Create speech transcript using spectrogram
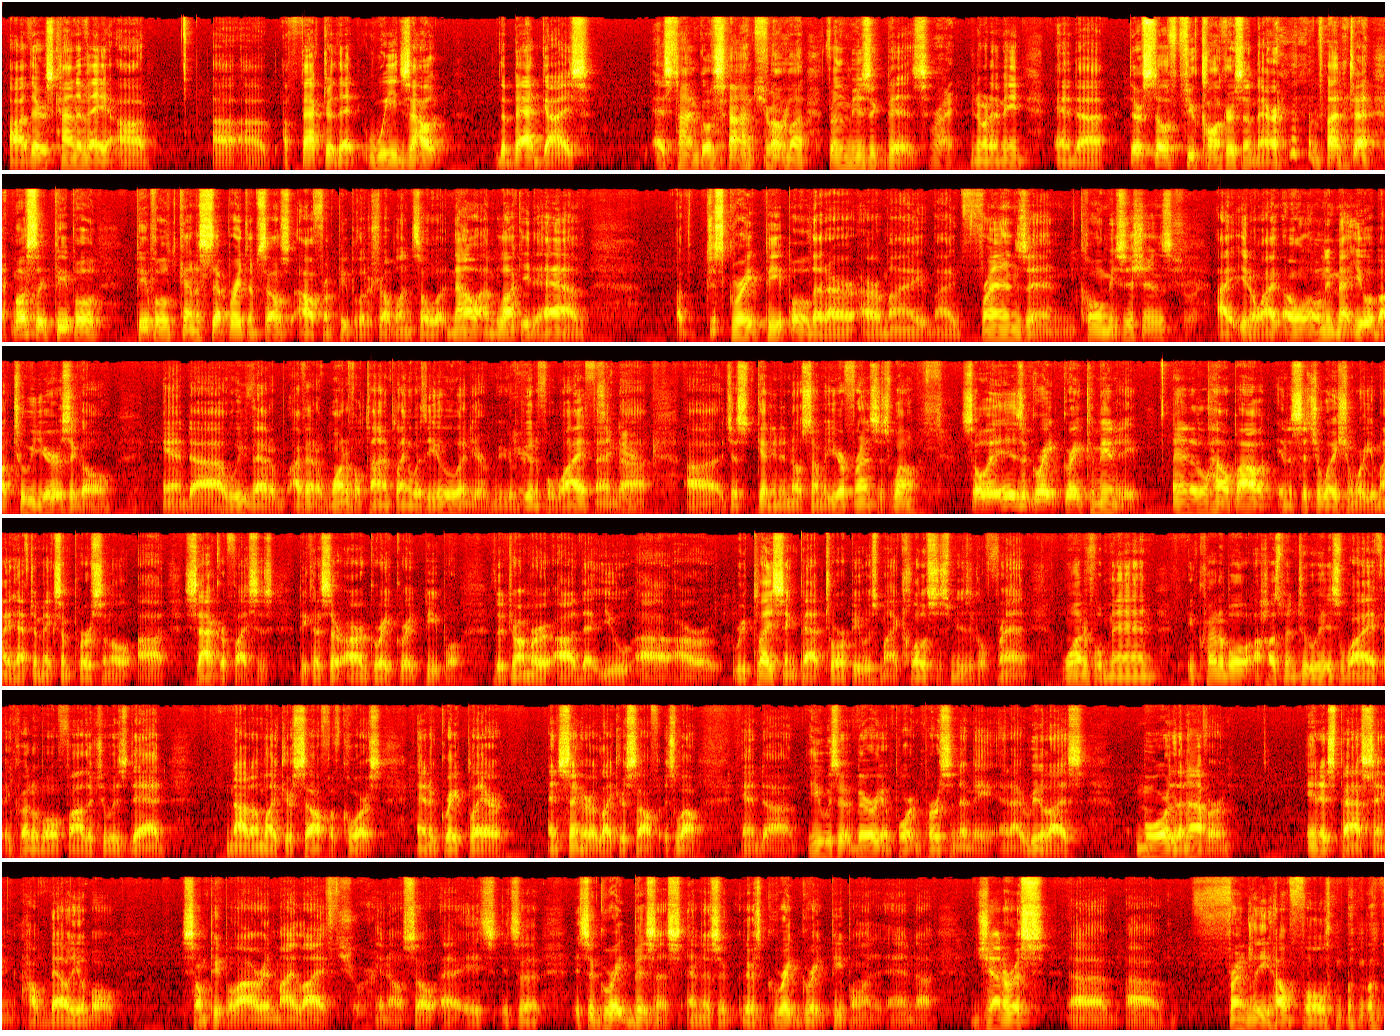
Uh, there's kind of a uh, uh, a factor that weeds out the bad guys as time goes on from uh, from the music biz. Right. You know what I mean? And uh, there's still a few clunkers in there, but uh, mostly people people kind of separate themselves out from people that are. And so now I'm lucky to have uh, just great people that are, are my my friends and co-musicians. Sure. I you know I only met you about two years ago, and uh, we've had a I've had a wonderful time playing with you and your your beautiful wife and uh, uh, just getting to know some of your friends as well. So it is a great great community, and it'll help out in a situation where you might have to make some personal uh, sacrifices because there are great great people. the drummer uh, that you uh, are replacing, Pat Torpey, was my closest musical friend. Wonderful man, incredible husband to his wife, incredible father to his dad, not unlike yourself, of course, and a great player and singer like yourself as well. And uh, he was a very important person to me, and I realized more than ever in his passing how valuable some people are in my life. Sure. You know, so uh, it's it's a it's a great business, and there's a there's great great people in it, and uh, generous, uh, uh friendly, helpful,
